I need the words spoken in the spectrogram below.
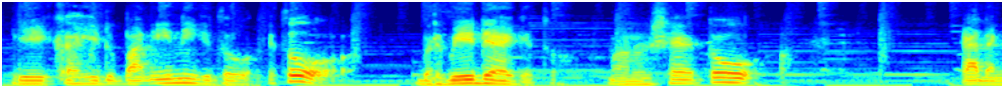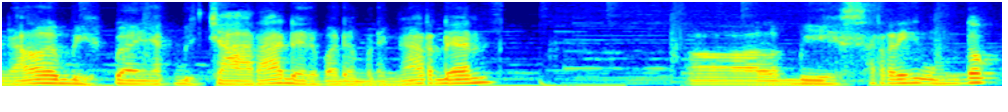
Di kehidupan ini gitu, itu berbeda gitu. Manusia itu kadang-kadang lebih banyak bicara daripada mendengar dan uh, lebih sering untuk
